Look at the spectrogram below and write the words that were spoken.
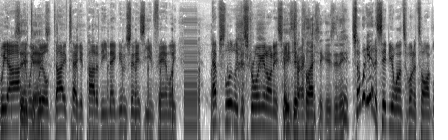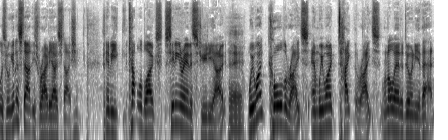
We are See and we Tags. will. Dave Taggart, part of the magnificent SEN family, absolutely destroying it on SEN He's a classic, isn't he? Somebody had said to you once upon a time, listen, we're going to start this radio station. Going to be a couple of blokes sitting around a studio. Yeah. We won't call the race and we won't take the race. We're not allowed to do any of that.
